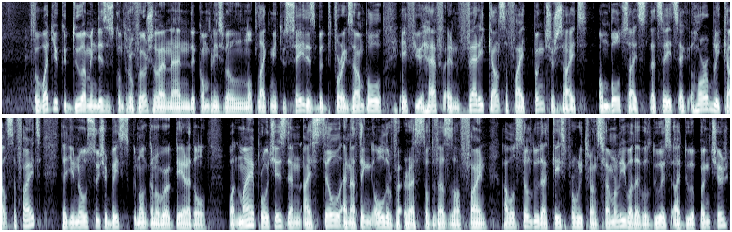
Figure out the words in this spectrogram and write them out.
But what you could do, I mean, this is controversial, and, and the companies will not like me to say this, but for example, if you have a very calcified puncture site on both sides, let's say it's horribly calcified, that you know suture base is not going to work there at all. What my approach is, then I still, and I think all the rest of the vessels are fine, I will still do that case probably transfemorally. What I will do is I do a puncture.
